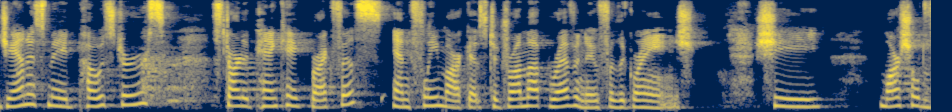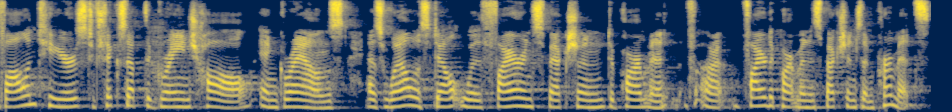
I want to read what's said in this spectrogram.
Janice made posters, started pancake breakfasts and flea markets to drum up revenue for the Grange. She marshaled volunteers to fix up the Grange Hall and grounds, as well as dealt with fire inspection department, uh, fire department inspections and permits.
